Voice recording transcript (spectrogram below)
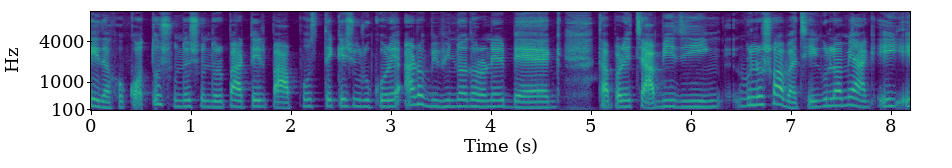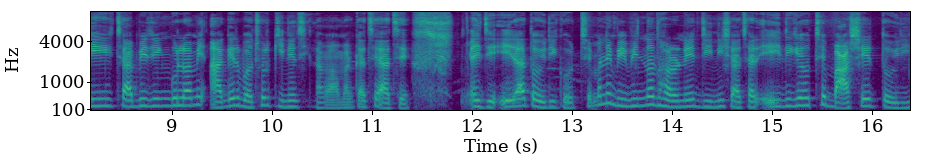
এই দেখো কত সুন্দর সুন্দর পাটের পাপোশ থেকে শুরু করে আরও বিভিন্ন ধরনের ব্যাগ, তারপরে চাবি রিং, এগুলো সব আছে। এগুলো আমি এই এই চাবি রিংগুলো আমি আগের বছর কিনেছিলাম, আমার কাছে আছে। এই যে এরা তৈরি করছে মানে বিভিন্ন ধরনের জিনিস আছে। আর এই দিকে হচ্ছে বাঁশের তৈরি।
